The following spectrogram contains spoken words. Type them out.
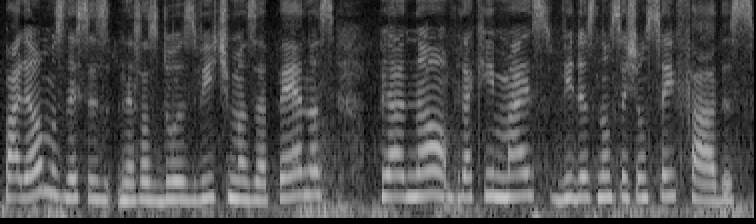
paramos nesses, nessas duas vítimas apenas para não, para que mais vidas não sejam ceifadas.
